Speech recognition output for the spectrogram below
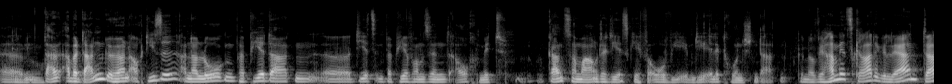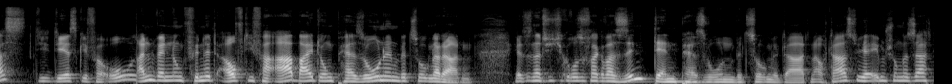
Ähm, genau. dann, aber dann gehören auch diese analogen Papierdaten, äh, die jetzt in Papierform sind, auch mit ganz normal unter die DSGVO, wie eben die elektronischen Daten. Genau, wir haben jetzt gerade gelernt, dass die DSGVO Anwendung findet auf die Verarbeitung personenbezogener Daten. Jetzt ist natürlich die große Frage, was sind denn personenbezogene Daten? Auch da hast du ja eben schon gesagt,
